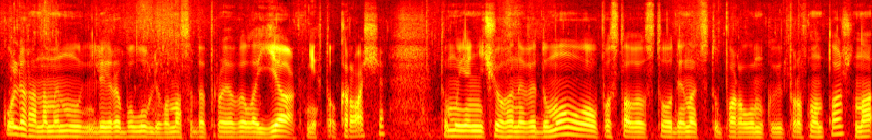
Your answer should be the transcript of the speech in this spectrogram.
кольора. На минулій риболовлі вона себе проявила як ніхто краще. Тому я нічого не видумовував. Поставив 111 паралонку від профмонтаж на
